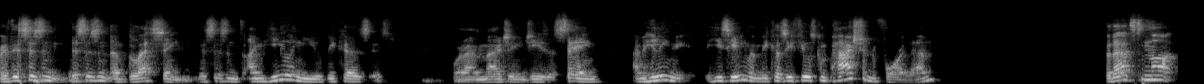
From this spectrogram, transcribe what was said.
This isn't this isn't a blessing. This isn't I'm healing you because it's what I'm imagining Jesus saying. I'm healing, he's healing them because he feels compassion for them. But that's not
